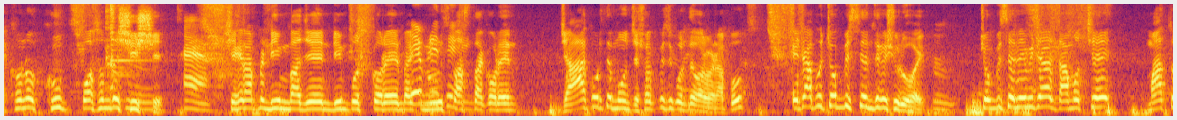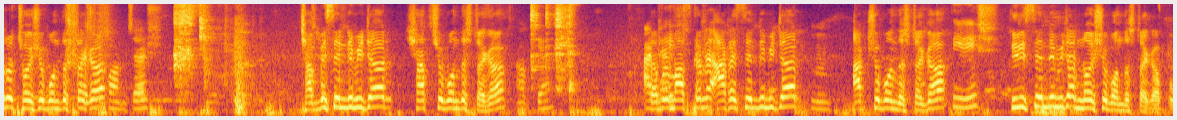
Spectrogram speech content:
এখনও খুব পছন্দের শীর্ষে। হ্যাঁ। সেখানে আপনি ডিম ভাজেন ডিম পোস্ট করেন বা নুডলস পাস্তা করেন যা করতে মন চায় সব কিছু করতে পারবেন আপু। এটা আপু চব্বিশ সেন্ট থেকে শুরু হয়। চব্বিশ সেন্টিমিটার দাম হচ্ছে মাত্র ছয়শো পঞ্চাশ টাকা। ছাব্বিশ সেন্টিমিটার সাতশো পঞ্চাশ টাকা। তারপর মাঝখানে আঠাশ সেন্টিমিটার আটশো পঞ্চাশ টাকা। তিরিশ। সেন্টিমিটার নয়শো পঞ্চাশ টাকা আপু।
